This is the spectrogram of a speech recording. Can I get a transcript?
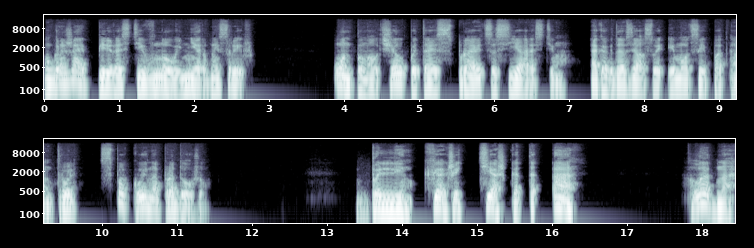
угрожая перерасти в новый нервный срыв. Он помолчал, пытаясь справиться с яростью, а когда взял свои эмоции под контроль, спокойно продолжил. «Блин, как же тяжко-то, а!» «Ладно,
